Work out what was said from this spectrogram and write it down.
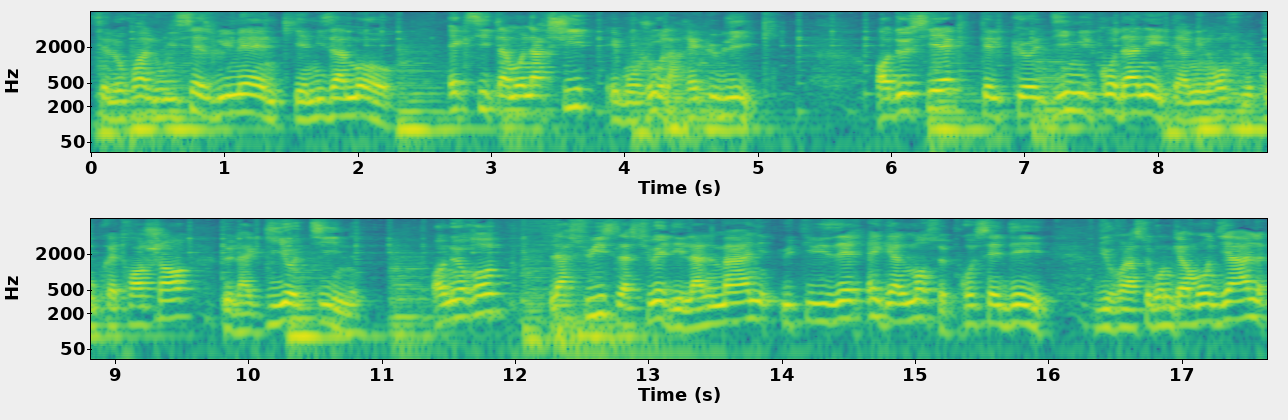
c'est le roi Louis XVI lui-même qui est mis à mort, excite la monarchie et bonjour la République. En deux siècles, quelques 10 000 condamnés termineront sous le couperet tranchant de la guillotine. En Europe, la Suisse, la Suède et l'Allemagne utilisèrent également ce procédé. Durant la Seconde Guerre mondiale,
